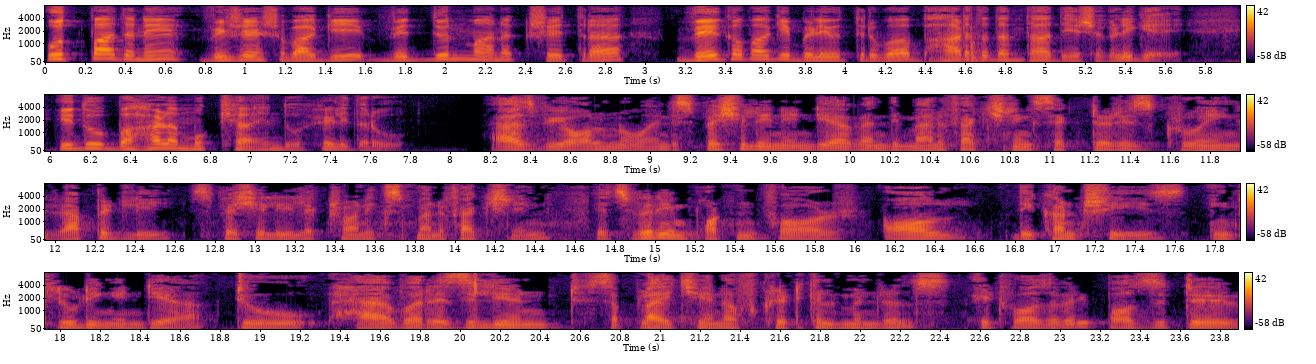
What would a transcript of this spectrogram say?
ಉತ್ಪಾದನೆ ವಿಶೇಷವಾಗಿ ವಿದ್ಯುನ್ಮಾನ ಕ್ಷೇತ್ರ ವೇಗವಾಗಿ ಬೆಳೆಯುತ್ತಿರುವ ಭಾರತದಂತಹ ದೇಶಗಳಿಗೆ ಇದು ಬಹಳ ಮುಖ್ಯ ಎಂದು ಹೇಳಿದರು. As we all know, and especially in India, when the manufacturing sector is growing rapidly, especially electronics manufacturing, it's very important for all the countries, including India, to have a resilient supply chain of critical minerals. It was a very positive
